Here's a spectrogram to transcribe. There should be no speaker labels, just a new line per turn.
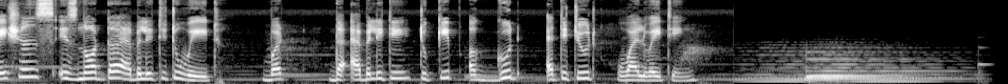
Patience is not the ability to wait, but the ability to keep a good attitude while waiting.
